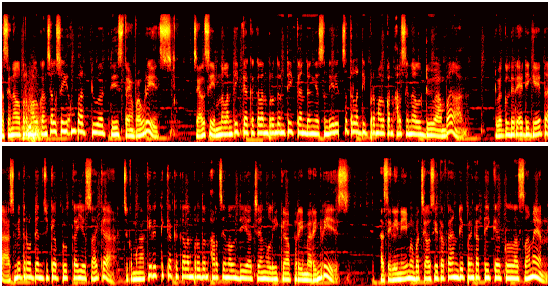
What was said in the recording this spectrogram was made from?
Arsenal permalukan Chelsea 4-2 di Stamford Bridge. Chelsea menelan tiga kekalahan beruntun di kandangnya sendiri setelah dipermalukan Arsenal 2-4. Dua gol dari Eddie Guetta, Smith Rowe dan juga Bukayo Saka cukup mengakhiri tiga kekalahan beruntun Arsenal di ajang Liga Premier Inggris. Hasil ini membuat Chelsea tertahan di peringkat tiga klasemen,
